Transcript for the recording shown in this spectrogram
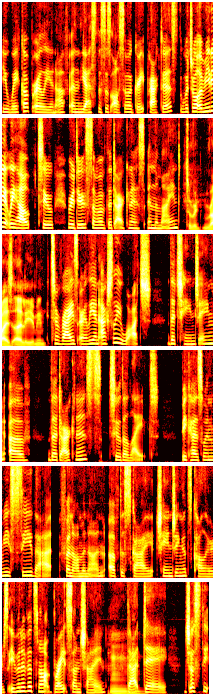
you wake up early enough, and yes, this is also a great practice, which will immediately help to reduce some of the darkness in the mind, To ri- rise early, you mean? to rise early and actually watch the changing of the darkness to the light. Because when we see that phenomenon of the sky changing its colors, even if it's not bright sunshine mm-hmm. that day, just the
